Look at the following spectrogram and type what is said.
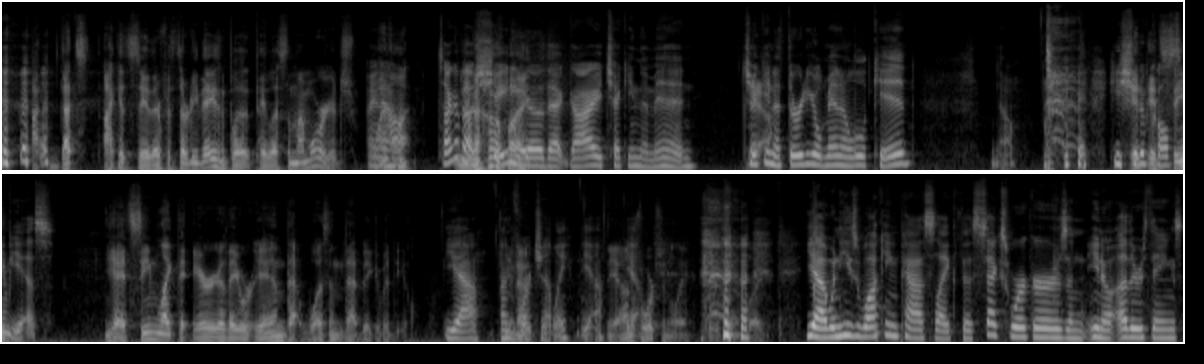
I, that's I could stay there for thirty days and pay, pay less than my mortgage. Why not?" Talk about you know? shady like, though. That guy checking them in, checking yeah. a thirty year old man and a little kid. No. he should have called seemed, CPS. Yeah, it seemed like the area they were in that wasn't that big of a deal. Yeah, unfortunately. You know? Yeah. Yeah, unfortunately. like. Yeah, when he's walking past like the sex workers and, you know, other things,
